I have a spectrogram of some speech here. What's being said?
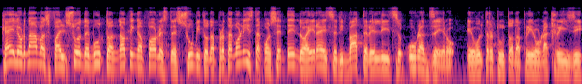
Keylor Navas fa il suo debutto al Nottingham Forest subito da protagonista consentendo ai Reds di battere il Leeds 1-0 e oltretutto ad aprire una crisi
